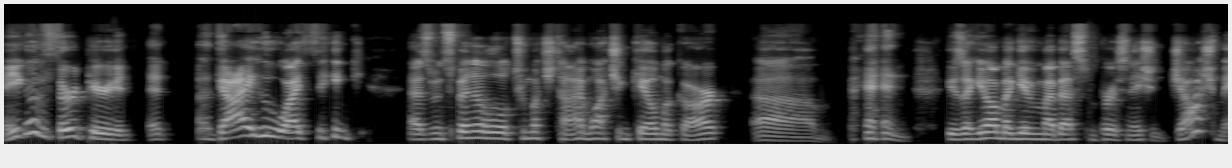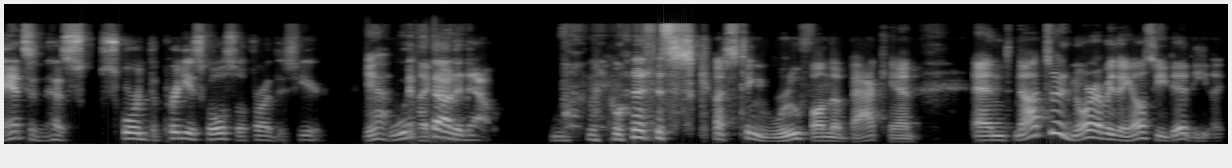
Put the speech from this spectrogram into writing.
And you go to the third period, and a guy who I think has been spending a little too much time watching Cale Makar. Um, and he's like, you know, I'm gonna give him my best impersonation. Josh Manson has scored the prettiest goal so far this year. Yeah, without like, a doubt. Like what a disgusting roof on the backhand. And not to ignore everything else he did, he like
